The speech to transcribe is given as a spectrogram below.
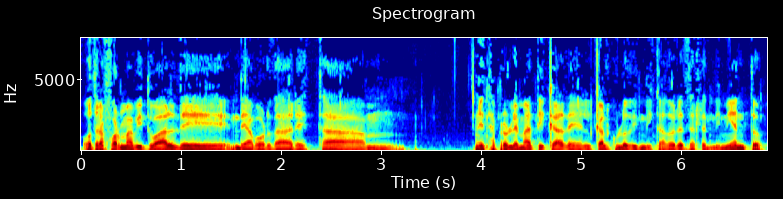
Otra forma habitual de, abordar esta, mm, esta problemática del cálculo de indicadores de rendimiento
